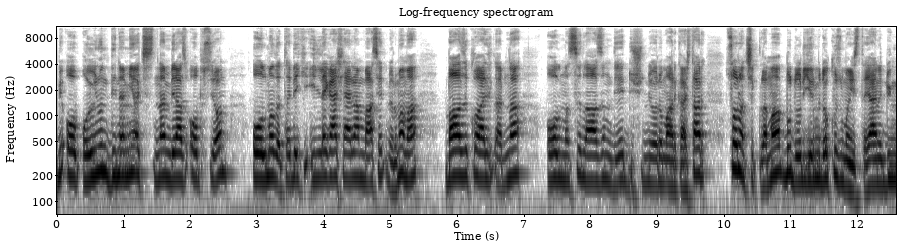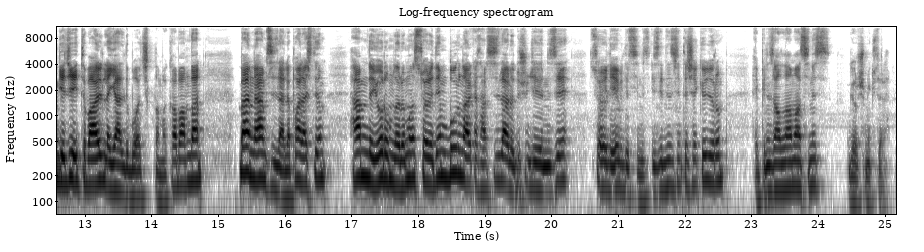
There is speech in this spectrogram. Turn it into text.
bir oyunun dinamiği açısından biraz opsiyon olmalı. Tabii ki illegal şeylerden bahsetmiyorum ama bazı kolaylıklarına olması lazım diye düşünüyorum arkadaşlar. Son açıklama budur 29 Mayıs'ta yani dün gece itibariyle geldi bu açıklama Kabam'dan. Ben de hem sizlerle paylaştım hem de yorumlarımı söyledim. Buyurun arkadaşlar sizler de düşüncelerinizi söyleyebilirsiniz. İzlediğiniz için teşekkür ediyorum. Hepiniz Allah'a emanetsiniz. Görüşmek üzere.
